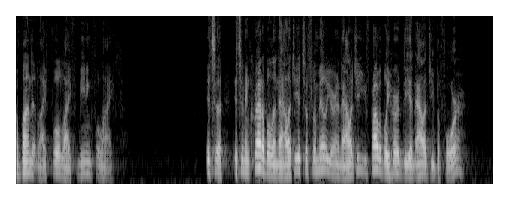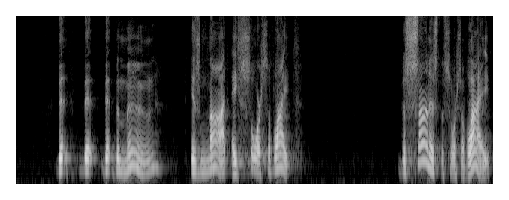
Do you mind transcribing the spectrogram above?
abundant life, full life, meaningful life. It's, a, it's an incredible analogy. It's a familiar analogy. You've probably heard the analogy before. That, that, that the moon is not a source of light. The sun is the source of light,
